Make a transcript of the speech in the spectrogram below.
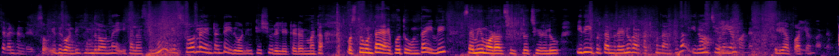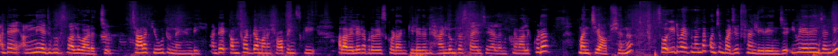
seven hundred. So ఇదిగోండి ఇందులో ఉన్నాయి ఈ కలర్స్ ఈ స్టోర్లో ఏంటంటే ఇదిగోండి టిష్యూ రిలేటెడ్ అనమాట వస్తూ ఉంటాయి అయిపోతూ ఉంటాయి. ఇవి సెమీ మోడల్ సిల్క్లో చీరలు. ఇది ఇప్పుడు తన రేణు గారు కట్టుకున్నారు కదా ఇదేం చీర పులియా కాటన్. అంటే అన్ని ఏజ్ గ్రూప్స్ వాళ్ళు వాడచ్చు. చాలా క్యూట్ ఉన్నాయండి. అంటే కంఫర్ట్గా మన షాపింగ్స్కి అలా వెళ్ళేటప్పుడు వేసుకోవడానికి లేదంటే హ్యాండ్లూమ్తో స్టైల్ చేయాలనుకునే వాళ్ళకి కూడా మంచి ఆప్షన్. సో ఇటువైపునంతా కొంచెం బడ్జెట్ ఫ్రెండ్లీ రేంజ్. ఇవి ఏ రేంజ్ అండి?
